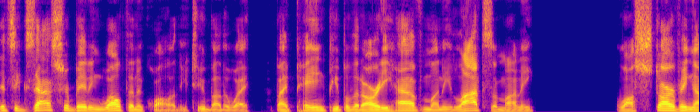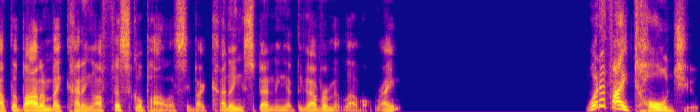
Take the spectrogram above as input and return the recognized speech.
that's exacerbating wealth inequality, too, by the way, by paying people that already have money, lots of money, while starving out the bottom by cutting off fiscal policy, by cutting spending at the government level, right? What if I told you,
